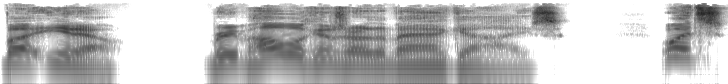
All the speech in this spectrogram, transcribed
But, you know, Republicans are the bad guys. What's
